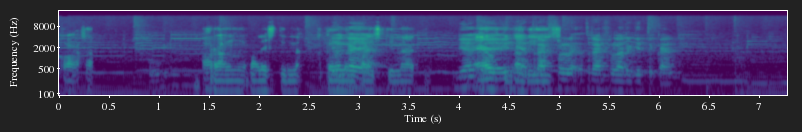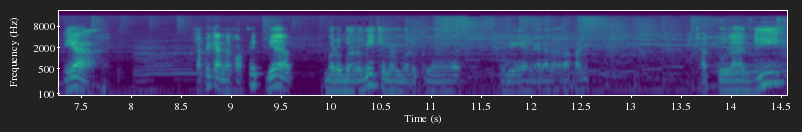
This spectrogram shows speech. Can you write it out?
kalau nggak salah. Oh. orang Palestina keturunan kayak- Palestina. dia kayak ini ya, traveler traveler gitu kan? Ya Hmm. tapi karena covid dia baru-baru ini cuman baru ke Uni Emirat Arab aja. Satu lagi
